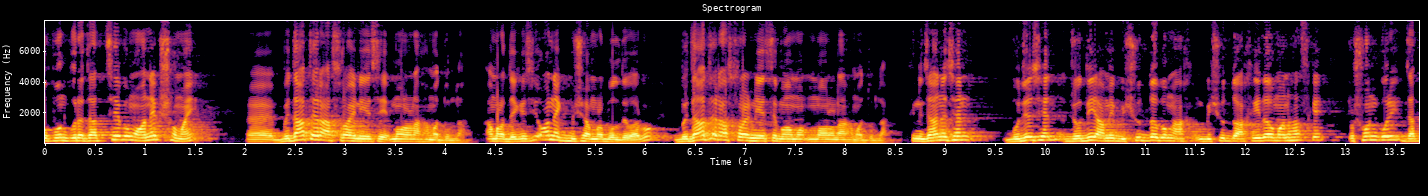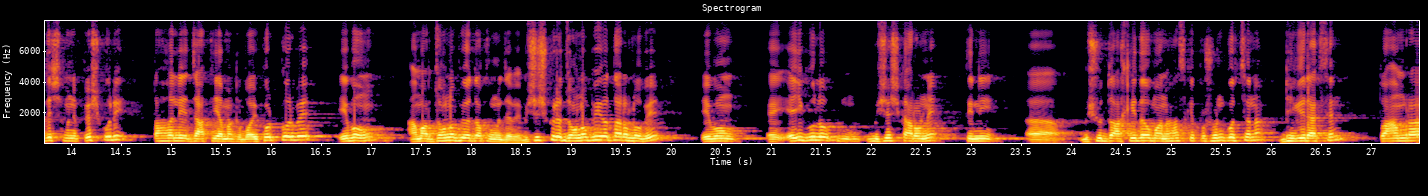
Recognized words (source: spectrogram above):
গোপন করে যাচ্ছে এবং অনেক সময় বেদাতের আশ্রয় নিয়েছে মৌলানা আহমদুল্লাহ। আমরা দেখেছি, অনেক বিষয় আমরা বলতে পারব। বেদাতের আশ্রয় নিয়েছে মৌলানা আহমদুল্লাহ। তিনি জানেছেন, বুঝেছেন, যদি আমি বিশুদ্ধ এবং বিশুদ্ধ আকিদা ও মানহাজকে পোষণ করি, জাতির সামনে পেশ করি, তাহলে জাতি আমাকে বয়কট করবে এবং আমার জনপ্রিয়তা কমে যাবে। বিশেষ করে জনপ্রিয়তার লোভে এবং এইগুলো বিশেষ কারণে তিনি বিশুদ্ধ আকিদা ও মানহাজকে পোষণ করছে না, ঢেকে রাখছেন। তো আমরা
